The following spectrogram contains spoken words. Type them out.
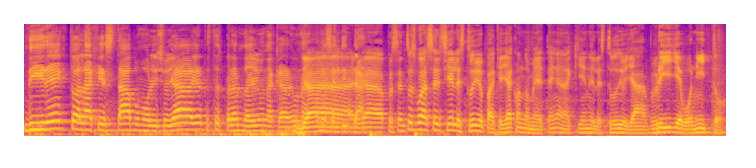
Directo a la Gestapo, Mauricio. Ya, ya te está esperando ahí una, una, ya, una celdita. ya, pues entonces voy a hacer sí el estudio para que ya cuando me detengan aquí en el estudio ya brille bonito.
